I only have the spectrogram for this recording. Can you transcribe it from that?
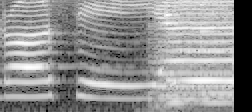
Rosia.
